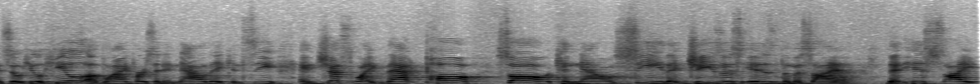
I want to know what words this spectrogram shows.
And so he'll heal a blind person and now they can see. And just like that, Paul, Saul can now see that Jesus is the Messiah that his sight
